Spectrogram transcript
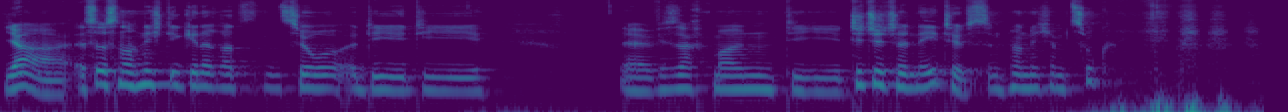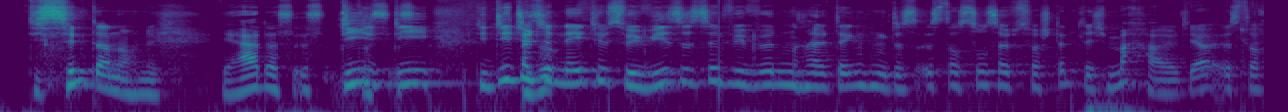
ja, es ist noch nicht die Generation, die, die äh, wie sagt man, die Digital Natives sind noch nicht im Zug. Die sind da noch nicht. Ja, das ist. Die, das die, die Digital also, Natives, wie wir sie sind, wir würden halt denken, das ist doch so selbstverständlich, mach halt, ja, ist doch,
